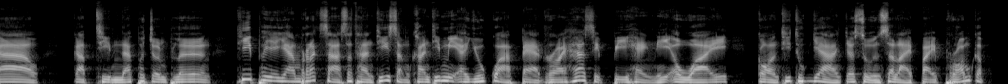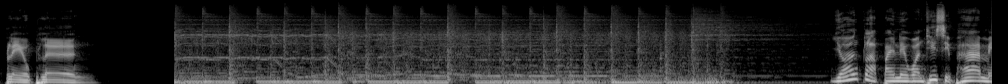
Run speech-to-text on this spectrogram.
2019 กับทีมนักผจญเพลิง ที่พยายามรักษาสถานที่สำคัญที่มีอายุกว่า 850 ปีแห่งนี้เอาไว้ ก่อนที่ทุกอย่างจะสูญสลายไปพร้อมกับเปลวเพลิง ย้อนกลับไปในวันที่ 15 เม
